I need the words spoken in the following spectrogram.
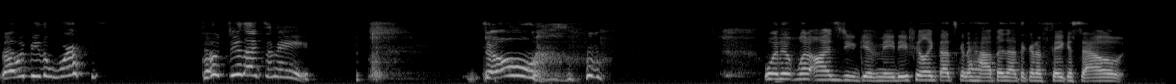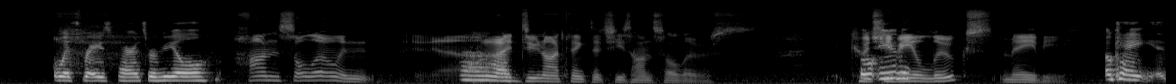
That would be the worst. Don't do that to me. Don't. what what odds do you give me? Do you feel like that's going to happen? That they're going to fake us out? With Rey's parents reveal. Han Solo and uh, uh, I do not think that she's Han Solo's. Could well, she be Luke's? Maybe. Okay,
